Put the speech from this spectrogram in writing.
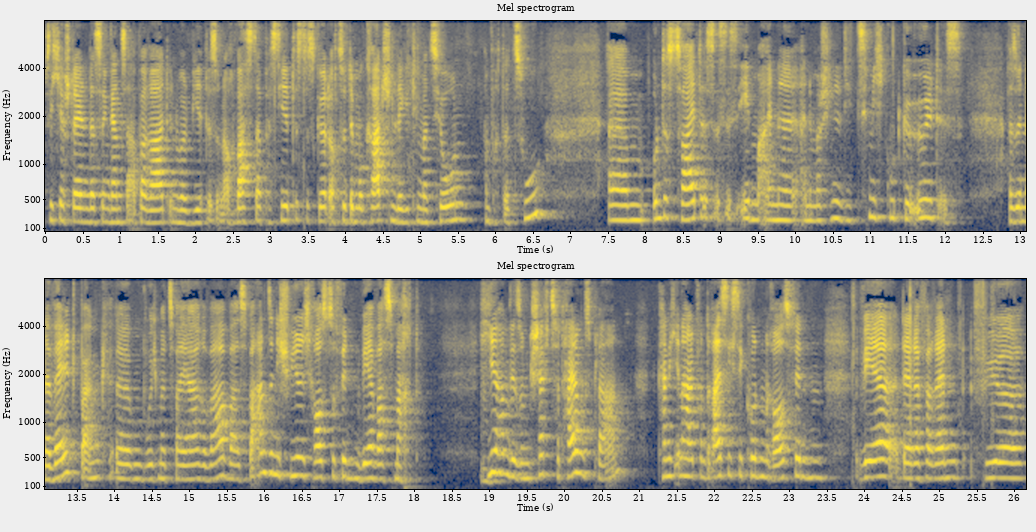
sicherstellen, dass ein ganzer Apparat involviert ist und auch was da passiert ist. Das gehört auch zur demokratischen Legitimation einfach dazu. Ähm, und das Zweite ist, es ist eben eine, eine Maschine, die ziemlich gut geölt ist. Also in der Weltbank, ähm, wo ich mal zwei Jahre war, war es wahnsinnig schwierig herauszufinden, wer was macht. Hier mhm. haben wir so einen Geschäftsverteilungsplan kann ich innerhalb von 30 Sekunden rausfinden, wer der Referent für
